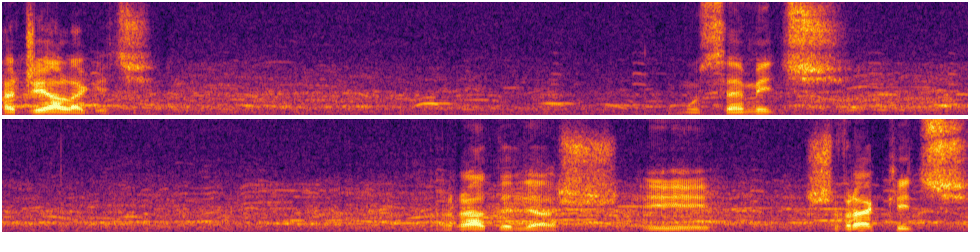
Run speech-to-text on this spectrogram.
Hadžijalagić. Musemić. Radeljaš i Švrakić.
